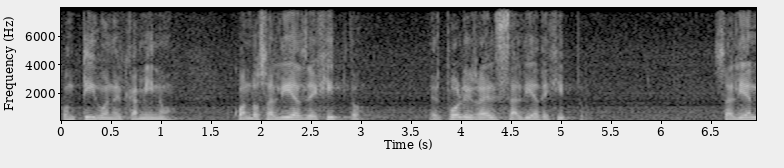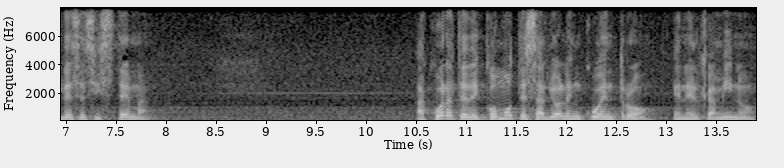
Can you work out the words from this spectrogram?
contigo en el camino, cuando salías de Egipto. El pueblo de Israel salía de Egipto salían de ese sistema. Acuérdate de cómo te salió al encuentro en el camino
